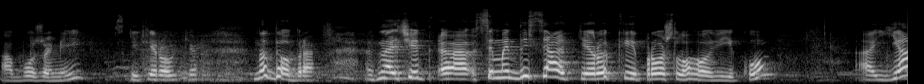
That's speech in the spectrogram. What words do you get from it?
а боже мій, скільки років. Ну добре. Значить, е, 70-ті роки прошлого віку е, я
